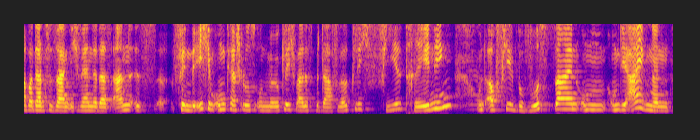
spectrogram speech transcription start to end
Aber dann zu sagen, ich wende das an, ist, finde ich, im Umkehrschluss unmöglich, weil es bedarf wirklich viel Training ja. und auch viel Bewusstsein, um, um die eigenen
